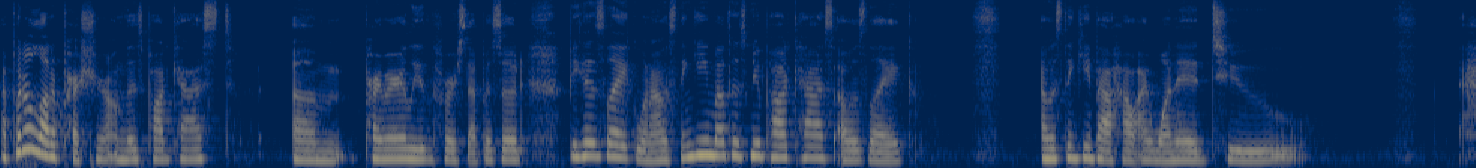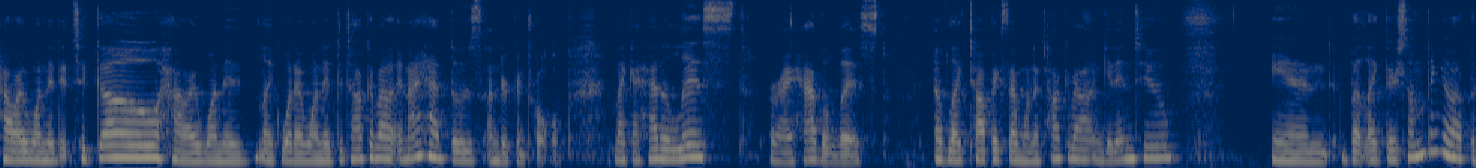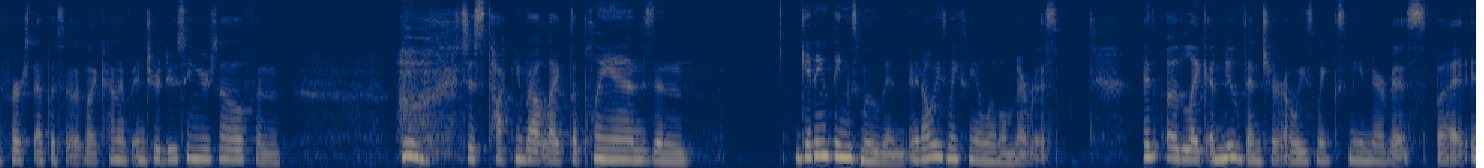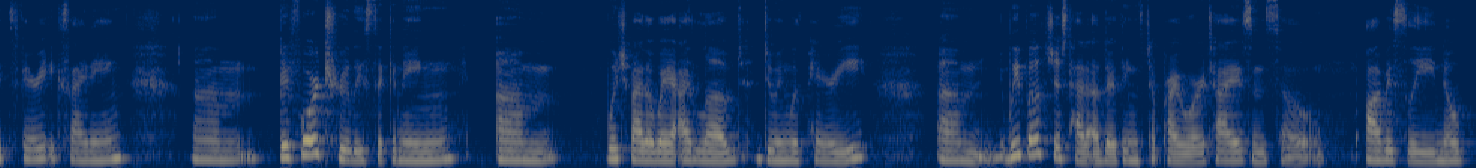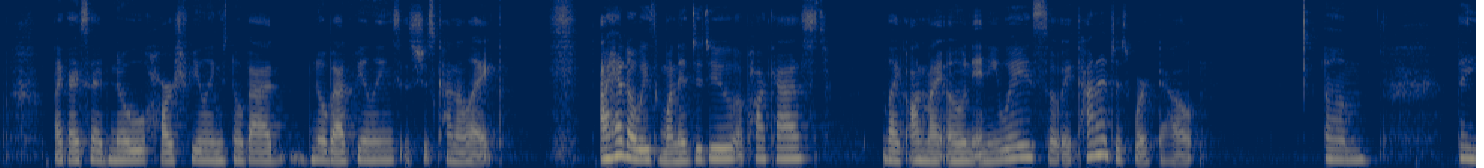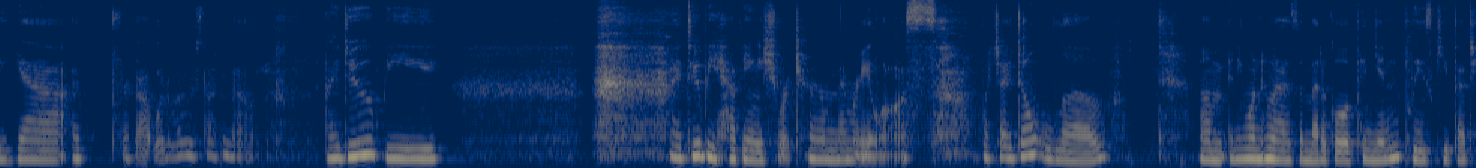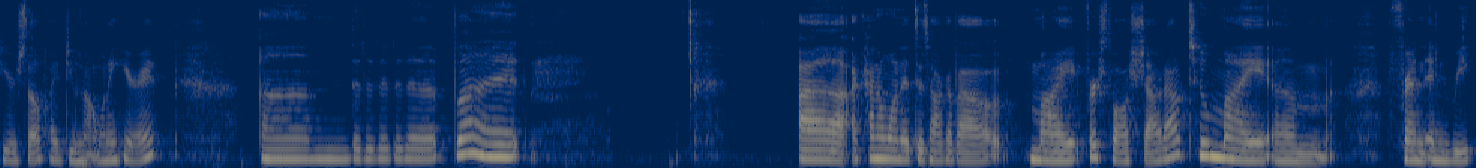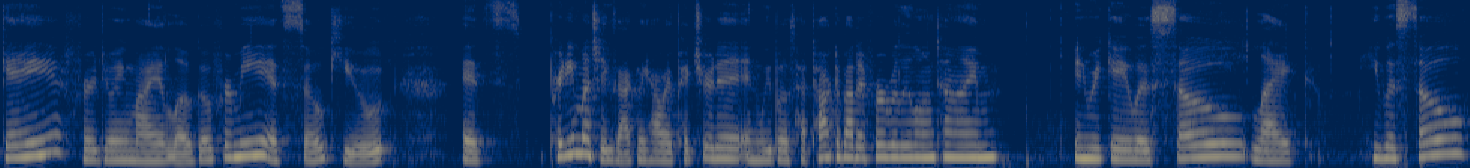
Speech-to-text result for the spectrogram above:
I put a lot of pressure on this podcast um primarily the first episode because like when I was thinking about this new podcast, I was like I was thinking about how I wanted to how I wanted it to go, how I wanted, like what I wanted to talk about. And I had those under control. Like I had a list, or I have a list of like topics I want to talk about and get into. And but like there's something about the first episode, like kind of introducing yourself and just talking about like the plans and getting things moving. It always makes me a little nervous. It, uh, like a new venture always makes me nervous, but it's very exciting. Um, before Truly Sickening, um, which by the way I loved doing with Perry, um, we both just had other things to prioritize, and so obviously no, like I said, no harsh feelings, no bad, no bad feelings. It's just kind of like I had always wanted to do a podcast like on my own anyway, so it kind of just worked out. Um, but yeah, I forgot what I was talking about. I do be I do be having short-term memory loss, which I don't love. Um, anyone who has a medical opinion, please keep that to yourself. I do not want to hear it. Um. But uh, I kind of wanted to talk about my first of all, shout out to my um, friend Enrique for doing my logo for me. It's so cute. It's pretty much exactly how I pictured it, and we both had talked about it for a really long time. Enrique was so like, he was so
